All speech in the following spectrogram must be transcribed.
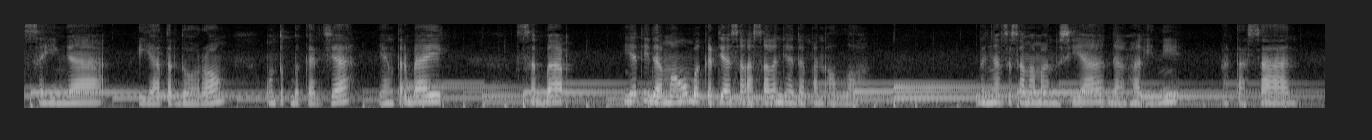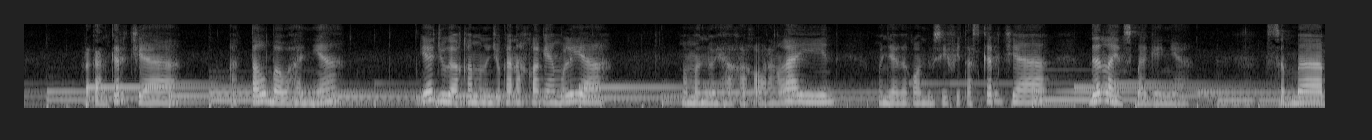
sehingga ia terdorong untuk bekerja yang terbaik, sebab ia tidak mau bekerja asal-asalan di hadapan Allah. Dengan sesama manusia, dalam hal ini atasan, rekan kerja, atau bawahannya, ia juga akan menunjukkan akhlak yang mulia, memenuhi hak-hak orang lain, menjaga kondusivitas kerja, dan lain sebagainya. Sebab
